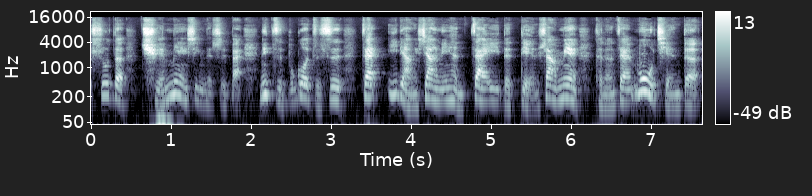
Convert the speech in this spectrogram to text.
输的全面性的失败，你只不过只是在一两项你很在意的点上面，可能在目前的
